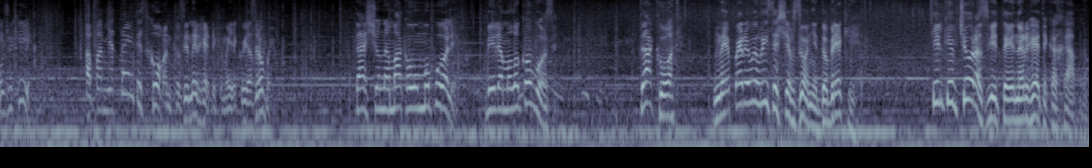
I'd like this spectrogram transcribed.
Мужики, а пам'ятаєте схованку з енергетиками, яку я зробив? Та, що на маковому полі, біля молоковоза. Так от, не перевелися ще в зоні добряки. Тільки вчора звідти енергетика хапнув.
